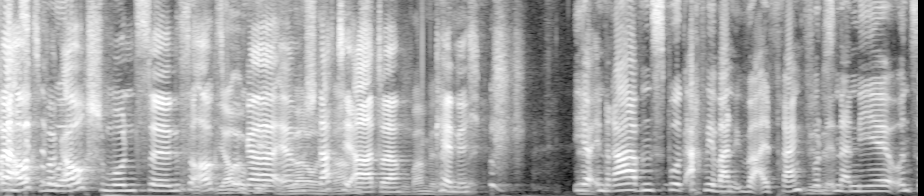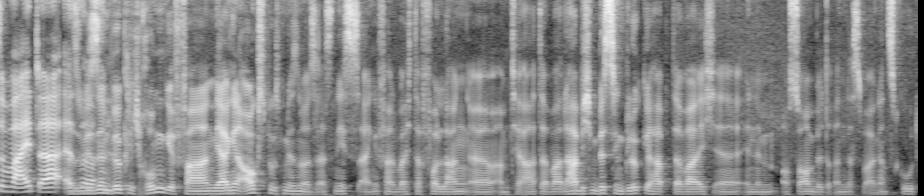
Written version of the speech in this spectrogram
bei Augsburg auch schmunzeln, so Augsburger ja, okay, ähm, Stadttheater, kenne ich. Ja, in Ravensburg, ach, wir waren überall, Frankfurt in der Nähe und so weiter. Also, also wir sind wirklich rumgefahren. Ja, in Augsburg ist mir das als nächstes eingefallen, weil ich da voll lang äh, am Theater war. Da habe ich ein bisschen Glück gehabt, da war ich äh, in einem Ensemble drin, das war ganz gut.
